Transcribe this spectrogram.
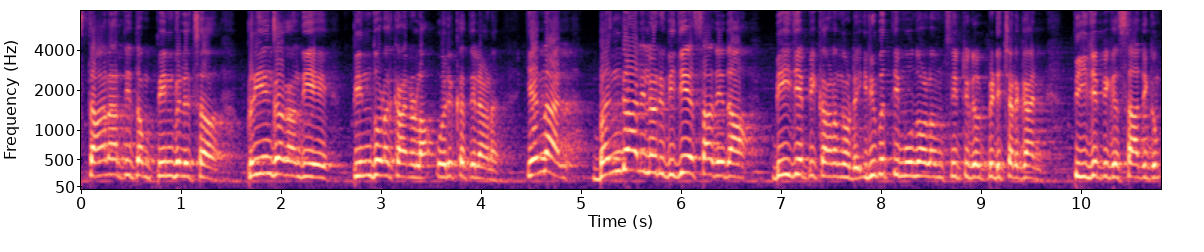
സ്ഥാനാർത്ഥിത്വം പിൻവലിച്ച് പ്രിയങ്ക ഗാന്ധിയെ പിന്തുണക്കാനുള്ള ഒരുക്കത്തിലാണ്. എന്നാൽ ബംഗാളിൽ ഒരു വിജയ സാധ്യത ബി ജെ പി കാണുന്നുണ്ട്. ഇരുപത്തിമൂന്നോളം സീറ്റുകൾ പിടിച്ചെടുക്കാൻ ബി ജെ പിക്ക് സാധിക്കും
